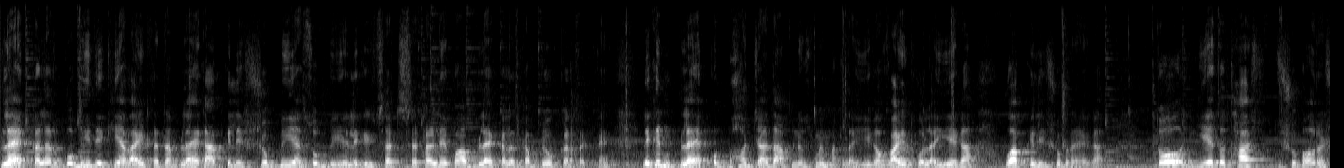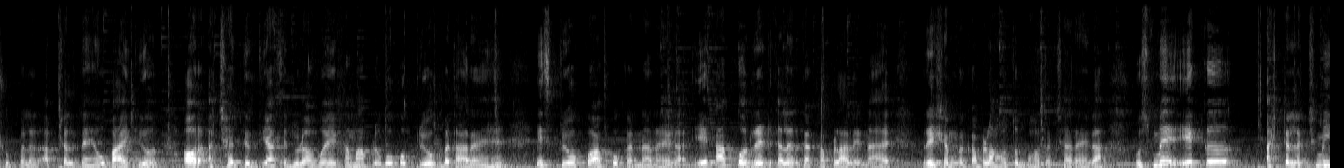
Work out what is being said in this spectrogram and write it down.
ब्लैक कलर को भी देखिए अवॉइड करना ब्लैक आपके लिए शुभ भी है शुभ भी है, लेकिन सैटरडे को आप ब्लैक कलर का प्रयोग कर सकते हैं। लेकिन ब्लैक को बहुत ज़्यादा आपने उसमें मत लाइएगा, व्हाइट को लाइएगा, वो आपके लिए शुभ रहेगा। तो ये तो था शुभ और अशुभ कलर अब चलते हैं उपाय की ओर और, और अक्षय तृतीया से जुड़ा हुआ एक हम आप लोगों को प्रयोग बता रहे हैं। इस प्रयोग को आपको करना रहेगा। एक आपको रेड कलर का कपड़ा लेना है। रेशम का कपड़ा हो तो बहुत अच्छा रहेगा। उसमें एक अष्टलक्ष्मी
